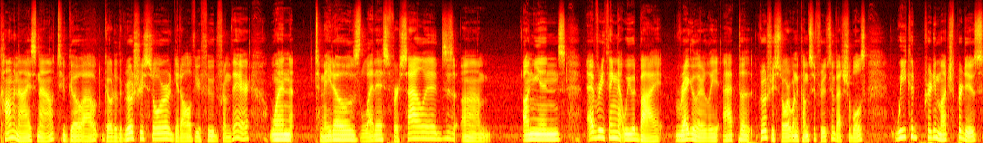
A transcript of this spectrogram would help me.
commonized now to go out, go to the grocery store, get all of your food from there when tomatoes, lettuce for salads, um, onions, everything that we would buy regularly at the grocery store when it comes to fruits and vegetables, we could pretty much produce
